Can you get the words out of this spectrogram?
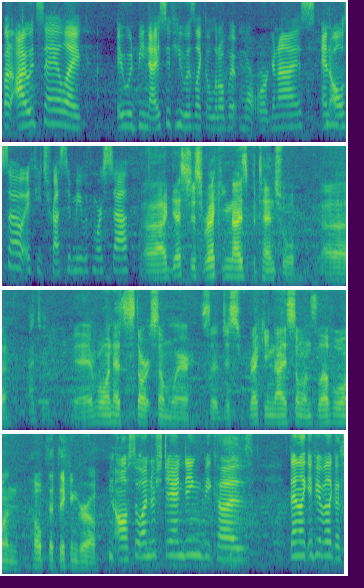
but I would say like it would be nice if he was like a little bit more organized and also if he trusted me with more stuff. Uh, I guess just recognize potential. Uh, I too. yeah, everyone has to start somewhere. So just recognize someone's level and hope that they can grow. And also understanding because then like if you have like a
